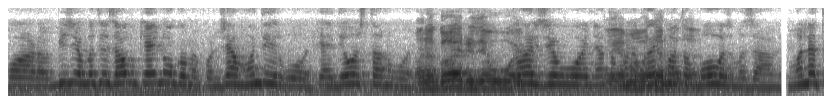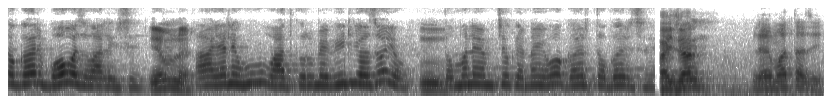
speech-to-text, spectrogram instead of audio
પણ બીજે બધે જવું ક્યાંય ન ગમે પણ જ્યાં મંદિર હોય ક્યાંય દેવસ્થાન હોય અને ઘર જેવું હોય. ઘર જેવું હોય ને તો મને ઘરમાં તો બહુ જ મજા આવે. મને તો ઘર બહુ જ વાલી છે. એમ ને? હા એને હું વાત કરું મેં વીડિયો જોયો તો મને એમ થયું કે નહીં હો ઘર તો ઘર છે. ભાઈજાન? જય માતાજી.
